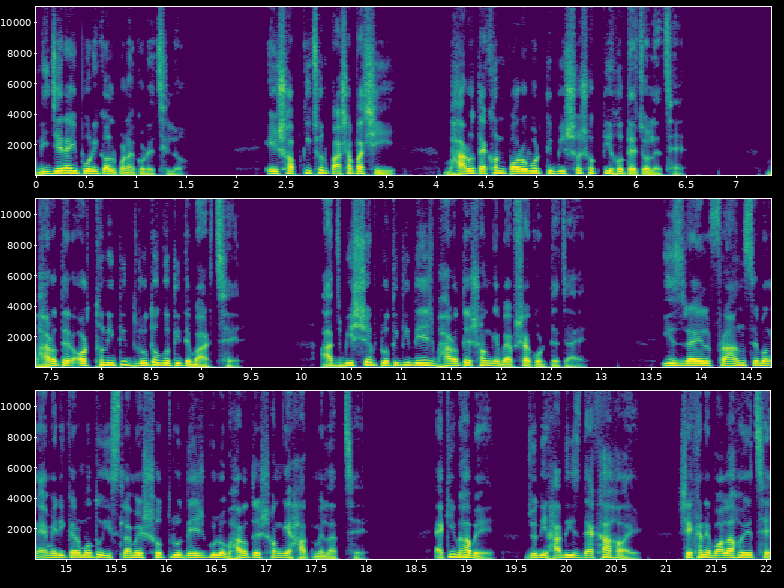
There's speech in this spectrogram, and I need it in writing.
নিজেরাই পরিকল্পনা করেছিল। এই সব কিছুর পাশাপাশি ভারত এখন পরবর্তী বিশ্বশক্তি হতে চলেছে। ভারতের অর্থনীতি দ্রুত গতিতে বাড়ছে। আজ বিশ্বের প্রতিটি দেশ ভারতের সঙ্গে ব্যবসা করতে চায়। ইসরায়েল, ফ্রান্স এবং আমেরিকার মতো ইসলামের শত্রু দেশগুলো ভারতের সঙ্গে হাত মেলাচ্ছে। একইভাবে যদি হাদিস দেখা হয় সেখানে বলা হয়েছে,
